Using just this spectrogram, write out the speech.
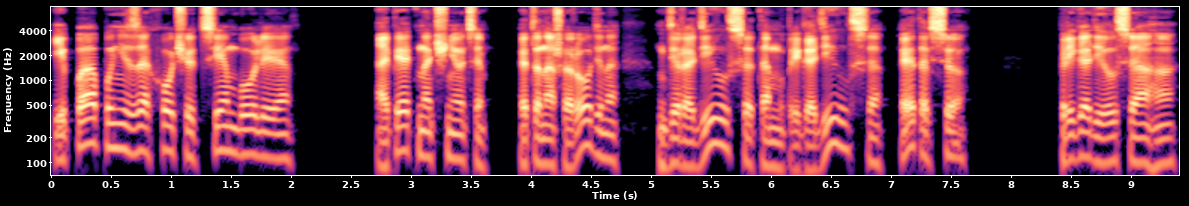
И папа не захочет, тем более. Опять начнете. Это наша родина, где родился, там и пригодился. Это все. Пригодился, ага.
